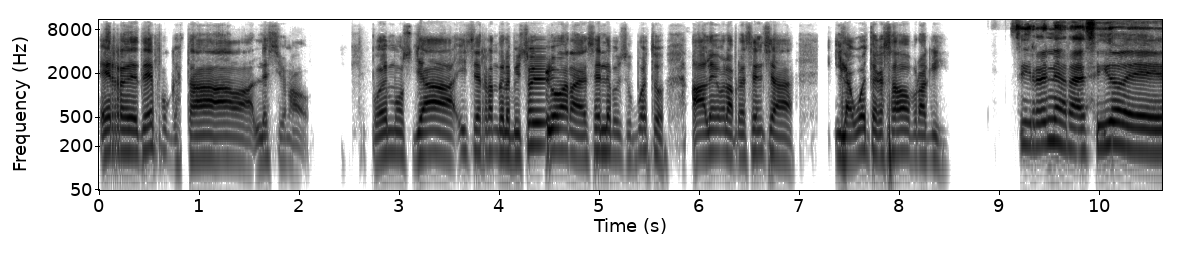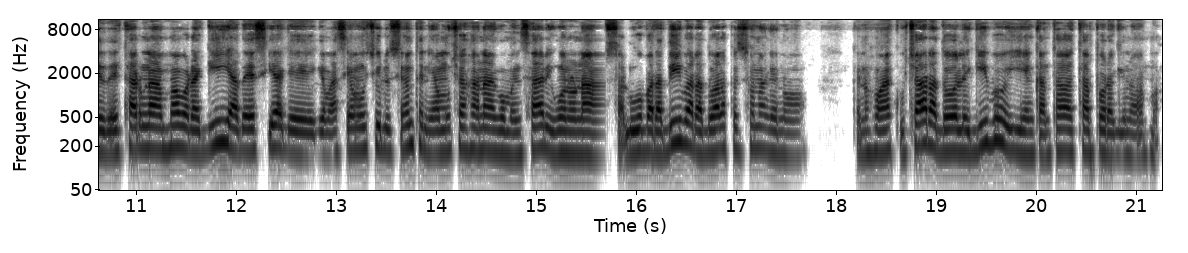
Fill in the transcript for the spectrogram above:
RDT porque está lesionado. Podemos ya ir cerrando el episodio. Quiero agradecerle, por supuesto, a Leo la presencia y la vuelta que se ha dado por aquí. Sí, René, agradecido de, de, estar una vez más por aquí. Ya te decía que, que, me hacía mucha ilusión, tenía muchas ganas de comenzar. Y bueno, nada, saludo para ti, para todas las personas que nos, que nos van a escuchar, a todo el equipo y encantado de estar por aquí una vez más.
